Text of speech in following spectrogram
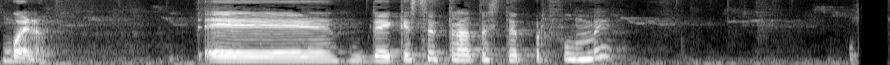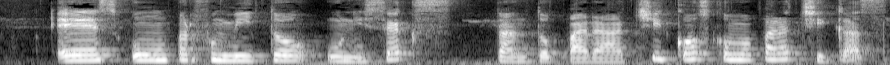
Bueno, eh, ¿de qué se trata este perfume? Es un perfumito unisex, tanto para chicos como para chicas.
